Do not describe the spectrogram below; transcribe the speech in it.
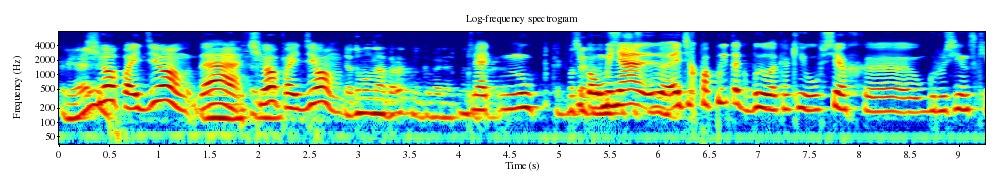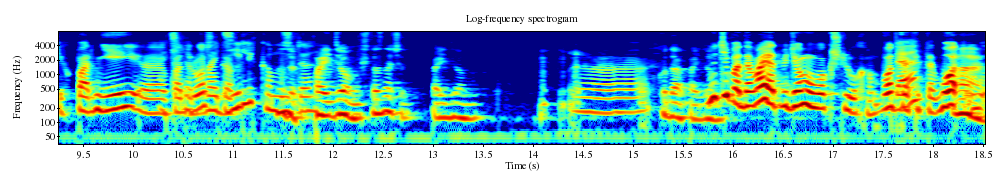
Реально? Чё, пойдем? Да, нифига. чё, пойдем? Я думал, наоборот, не говорят. Ну, Блядь, типа, ну, как будто типа, у меня э, существует. этих попыток было, как и у всех э, грузинских парней, э, А тебя подростков. Ну, за- кому-то? пойдем. Что значит пойдем? Э, Куда пойдем? Ну, типа, давай отведем его к шлюхам. Вот Да? как это. Вот, А.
